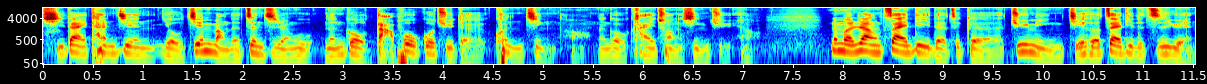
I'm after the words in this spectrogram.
期待看见有肩膀的政治人物能够打破过去的困境，哈，能够开创新局，哈。那么，让在地的这个居民结合在地的资源，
